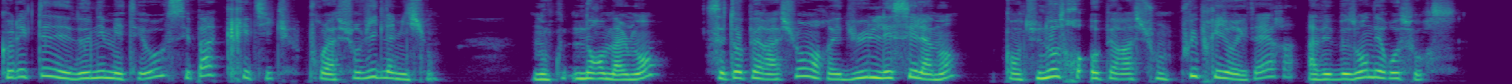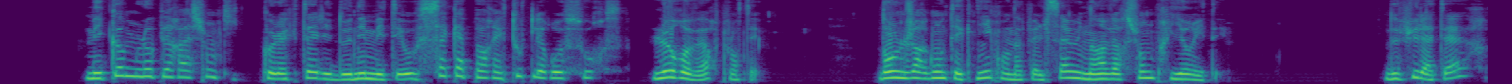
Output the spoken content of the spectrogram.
Collecter des données météo, c'est pas critique pour la survie de la mission. Donc normalement, cette opération aurait dû laisser la main quand une autre opération plus prioritaire avait besoin des ressources. Mais comme l'opération qui collectait les données météo s'accaparait toutes les ressources, le rover plantait. Dans le jargon technique, on appelle ça une inversion de priorité. Depuis la Terre,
